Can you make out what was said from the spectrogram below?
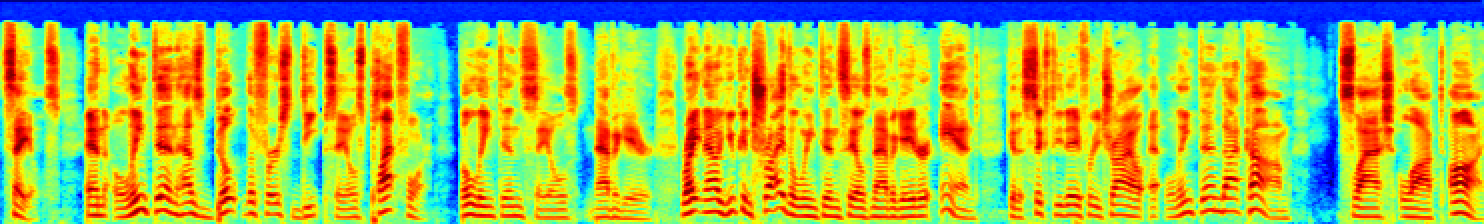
sales, and LinkedIn has built the first deep sales platform, the LinkedIn Sales Navigator. Right now, you can try the LinkedIn Sales Navigator and get a 60-day free trial at linkedin.com slash locked on.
